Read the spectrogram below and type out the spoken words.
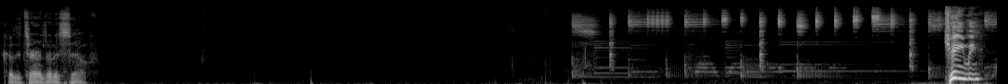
because it turns on itself. me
